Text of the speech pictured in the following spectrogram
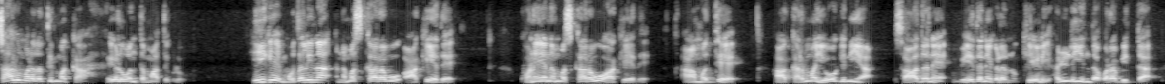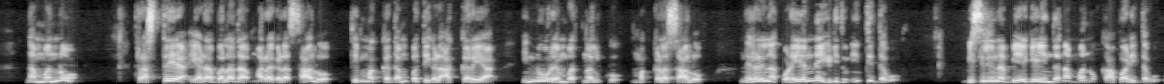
ಸಾಲು ಮರದ ತಿಮ್ಮಕ್ಕ ಹೇಳುವಂತ ಮಾತುಗಳು. ಹೀಗೆ ಮೊದಲಿನ ನಮಸ್ಕಾರವೂ ಆಕೆಯದೆ, ಕೊನೆಯ ನಮಸ್ಕಾರವೂ ಆಕೆಯದೆ. ಆ ಮಧ್ಯೆ ಆ ಕರ್ಮಯೋಗಿನಿಯ ಸಾಧನೆ ವೇದನೆಗಳನ್ನು ಕೇಳಿ ಹಳ್ಳಿಯಿಂದ ಹೊರಬಿದ್ದ ನಮ್ಮನ್ನು ರಸ್ತೆಯ ಎಡಬಲದ ಮರಗಳ ಸಾಲು, ತಿಮ್ಮಕ್ಕ ದಂಪತಿಗಳ ಅಕ್ಕರೆಯ ಇನ್ನೂರ ಎಂಬತ್ನಾಲ್ಕು ಮಕ್ಕಳ ಸಾಲು ನೆರಳಿನ ಕೊಡೆಯನ್ನೇ ಹಿಡಿದು ನಿಂತಿದ್ದವು. ಬಿಸಿಲಿನ ಬೇಗೆಯಿಂದ ನಮ್ಮನ್ನು ಕಾಪಾಡಿದ್ದವು.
